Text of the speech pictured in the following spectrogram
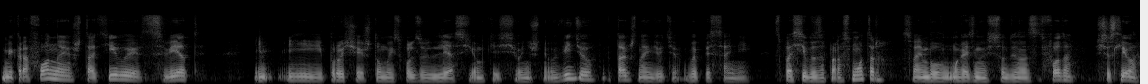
микрофоны, штативы, свет и, и прочее, что мы использовали для съемки сегодняшнего видео, вы также найдете в описании. Спасибо за просмотр. С вами был магазин 812 фото. Счастливо!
